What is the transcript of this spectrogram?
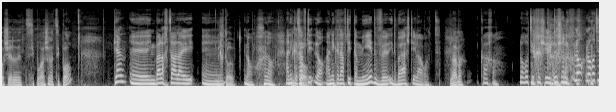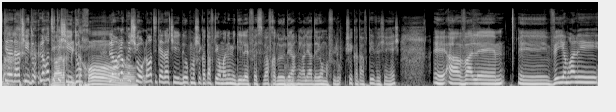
סיפורו של, סיפורה של הציפור? כן, אה, ענבל לחצה עליי... אה, לכתוב. לא, לא. אני ליצור. כתבתי, לא, אני כתבתי תמיד והתביישתי להראות. למה? ככה. לא רציתי שידעו שאני... לא, לא רציתי לדעת שידעו, לא רציתי היה לך שידעו... ביטחון, לא, לא קשור, לא רציתי לדעת שידעו, כמו שכתבתי אומנים מגיל אפס, ואף אחד לא יודע, Mm-hmm. נראה לי עד היום אפילו, שכתבתי ושיש. אה, אבל... והיא אמרה לי,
